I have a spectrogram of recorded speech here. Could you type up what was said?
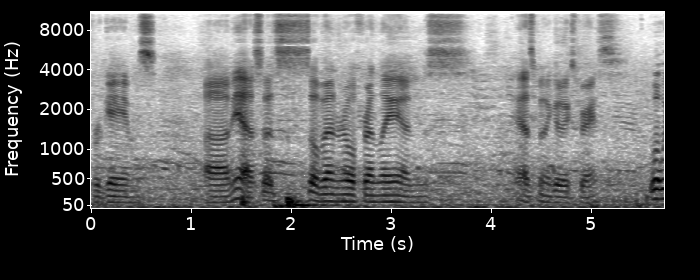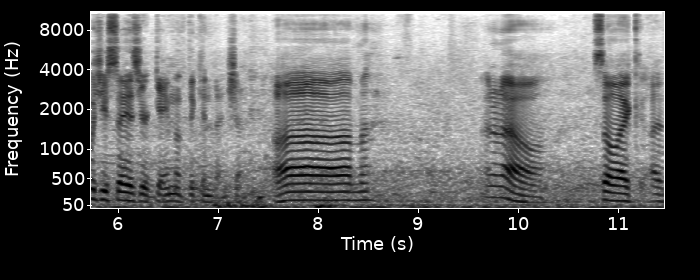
for games. Um, yeah, so it's still been real friendly and yeah, it's been a good experience. What would you say is your game of the convention? Um, I don't know. So like a,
